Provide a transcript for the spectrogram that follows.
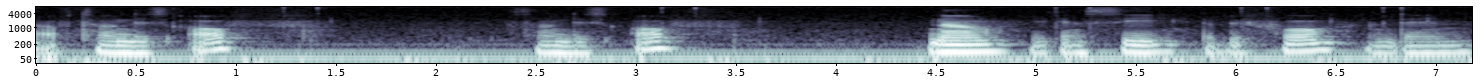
I've turned this off. Turn this off. Now you can see the before and then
